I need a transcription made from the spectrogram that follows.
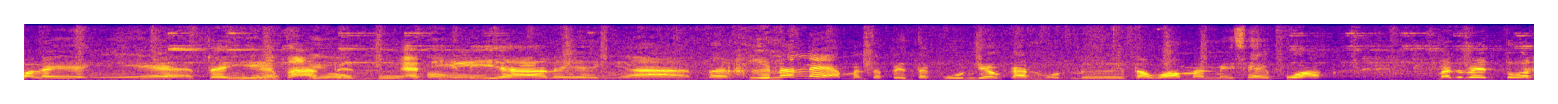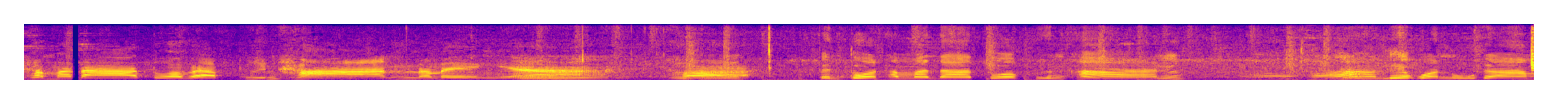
อะไรอย่างเงี้ย แต่อันนี้ก็จะเป็นพื้นเขียวภูแอขาวททีเรียอะไรอย่างเงี้ย แต่คือนั่นแหละมันจะเป็นตระกูลเดียวกันหมดเลย แต่ว่ามันไม่ใช่พวก มันจะเป็นตัวธรรมดาตัวแบบพื้นฐานอะไรอย่างเงี้ยอืมอือค่ะหือเป็นตัวธรรมดาตัวพื้นฐานอือฮะอ่าเรียกว่านูดัม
